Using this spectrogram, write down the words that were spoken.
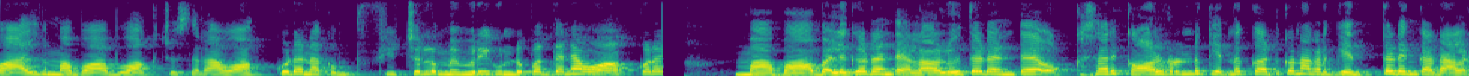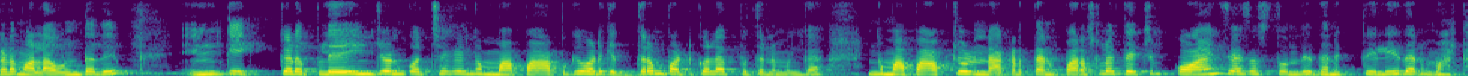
వాళ్ళది మా బాబు వాక్ చూస్తారా ఆ వాక్ కూడా నాకు ఫ్యూచర్లో మెమరీగా ఉండిపోద్దని ఆ వాక్ కూడా మా బాబు అలిగాడంటే ఎలా అలుగుతాడంటే ఒక్కసారి కాలు రెండు కింద కట్టుకొని అక్కడ గెంతాడు ఇంకా అలగడం అలా ఉంటుంది. ఇంక ఇక్కడ ప్లేయింగ్ జోన్కి వచ్చాక ఇంకా మా పాపకి వాడికి ఇద్దరం పట్టుకోలేకపోతున్నాం ఇంకా. ఇంకా మా పాప చూడండి అక్కడ తన పర్సులో తెచ్చి కాయిన్స్ వేసేస్తుంది. దానికి తెలియదు అనమాట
